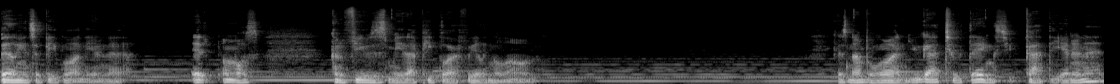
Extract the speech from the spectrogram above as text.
billions of people on the internet. It almost confuses me that people are feeling alone. Because number one, you got two things. You got the internet,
